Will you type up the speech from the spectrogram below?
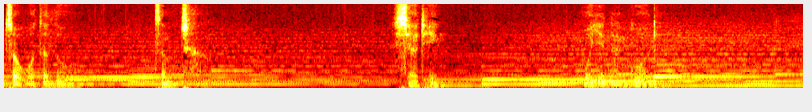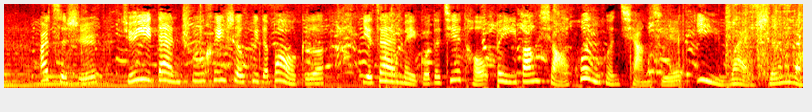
走过的路这么长，小婷，我也难过的。而此时，决意淡出黑社会的豹哥，也在美国的街头被一帮小混混抢劫，意外身亡。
